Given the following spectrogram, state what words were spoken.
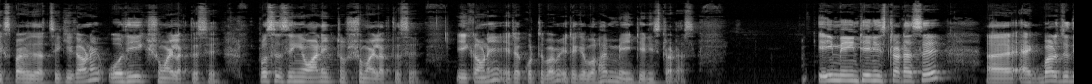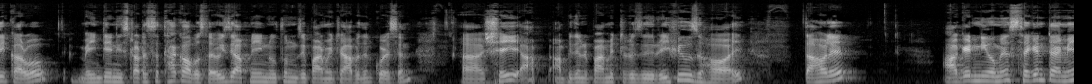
এক্সপায়ার হয়ে যাচ্ছে। কী কারণে? অধিক সময় লাগতেছে প্রসেসিংয়ে অনেক সময় লাগতেছে। এই কারণে এটা করতে পারবে, এটাকে বলা হয় মেইনটেন স্ট্যাটাস এই মেইনটেন স্ট্যাটাসে একবার যদি কারও মেইনটেন স্ট্যাটাসে থাকা অবস্থায়, ওই যে আপনি নতুন যে পারমিটে আবেদন করেছেন সেই আবেদনের পারমিটটা যদি রিফিউজ হয়, তাহলে আগের নিয়মে সেকেন্ড টাইমে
